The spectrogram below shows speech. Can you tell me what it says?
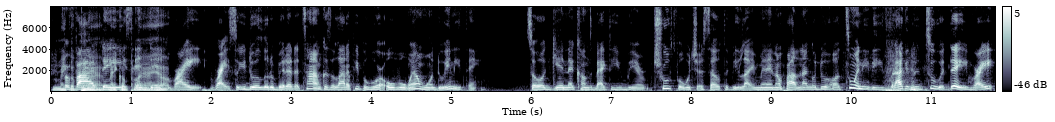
Make For five plan, days plan, and then, yeah. right, right. So you do a little bit at a time because a lot of people who are overwhelmed won't do anything. So again, that comes back to you being truthful with yourself to be like, man, I'm probably not gonna do all 20 of these, but I can do two a day, right?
